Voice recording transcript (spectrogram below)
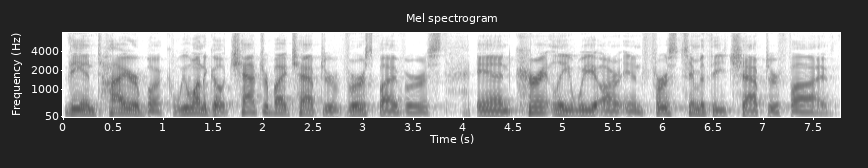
the entire book. We want to go chapter by chapter, verse by verse. And currently, we are in 1 Timothy chapter 5.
